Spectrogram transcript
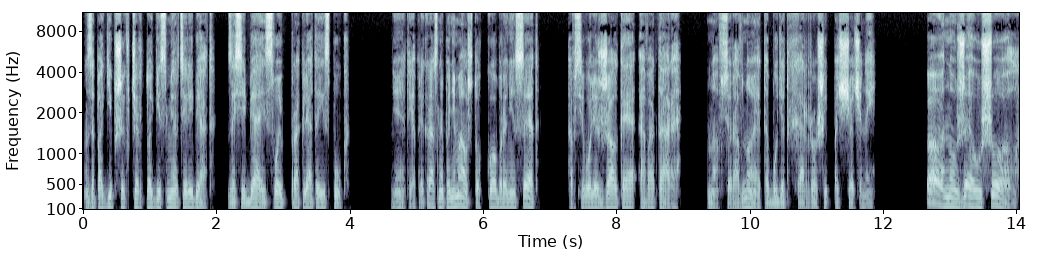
За погибших в чертоге смерти ребят, за себя и свой проклятый испуг. Нет, я прекрасно понимал, что Кобра не Сет, а всего лишь жалкая аватара, но все равно это будет хорошей пощечиной. «Он уже ушел.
